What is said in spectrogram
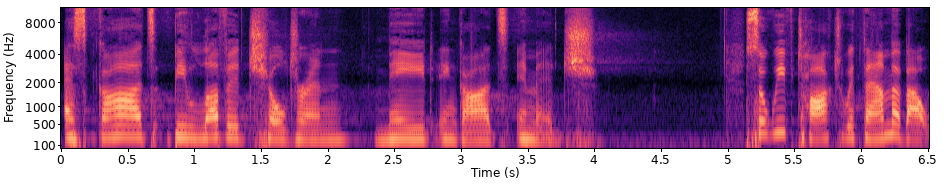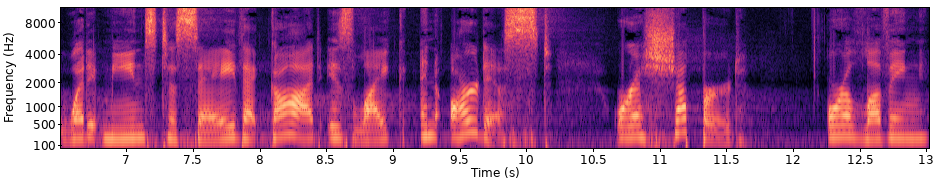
as God's beloved children made in God's image. So we've talked with them about what it means to say that God is like an artist or a shepherd or a loving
